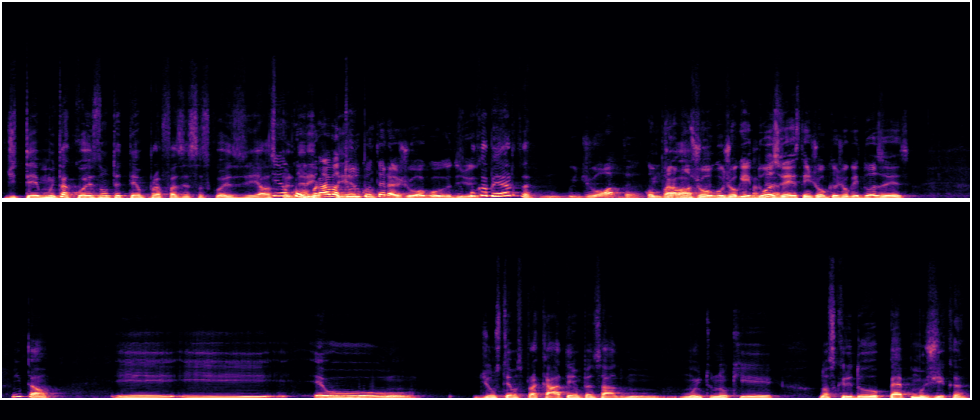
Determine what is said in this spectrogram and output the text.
De ter muita coisa e não ter tempo pra fazer essas coisas e elas Eu perderem comprava tempo. tudo quanto era jogo. De... Boca aberta. Um Idiota. Comprava um Idiota. jogo, joguei duas aberta. vezes. Tem jogo que eu joguei duas vezes. Então, e, Eu, de uns tempos pra cá, tenho pensado muito no que nosso querido Pepe Mujica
